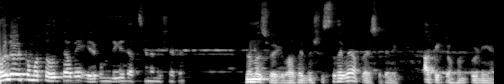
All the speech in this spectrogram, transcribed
হলে ঐক্যমত্য হতে হবে, এরকম দিকে যাচ্ছে না বিষয়টা। ধন্যবাদ সবাইকে, ভালো থাকবেন, সুস্থ থাকবেন। আপনার সাথে আমি আতিক রহমান, পূর্ণিয়া।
